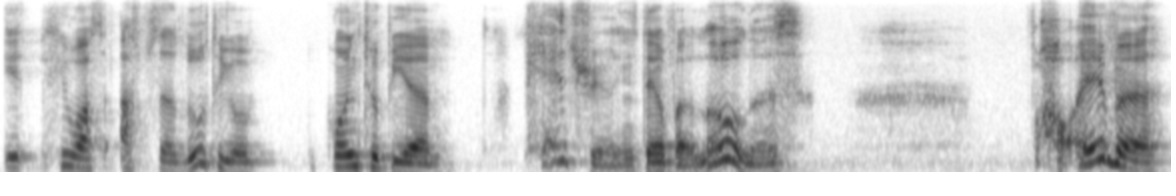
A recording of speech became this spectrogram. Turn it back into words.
it, he was absolutely going to be a patriot instead of a loyalist. However,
